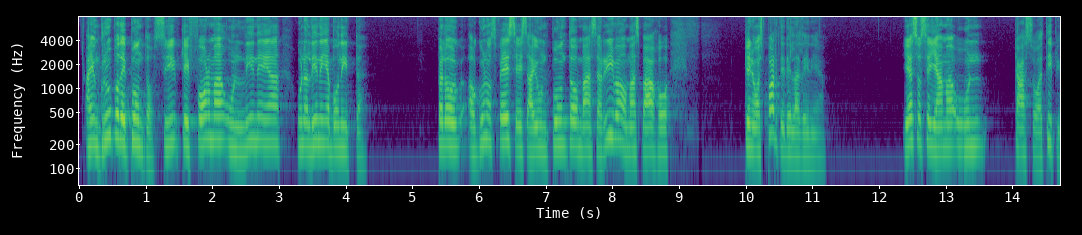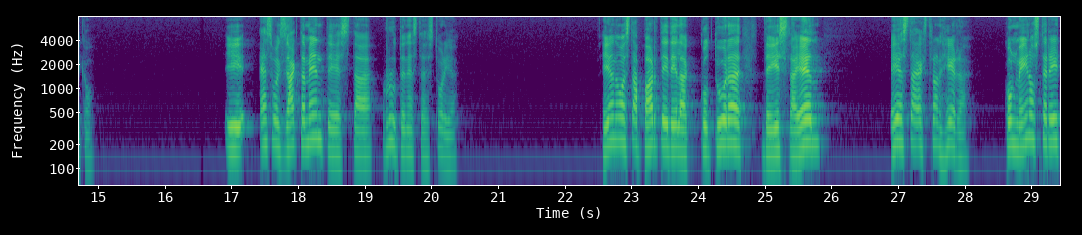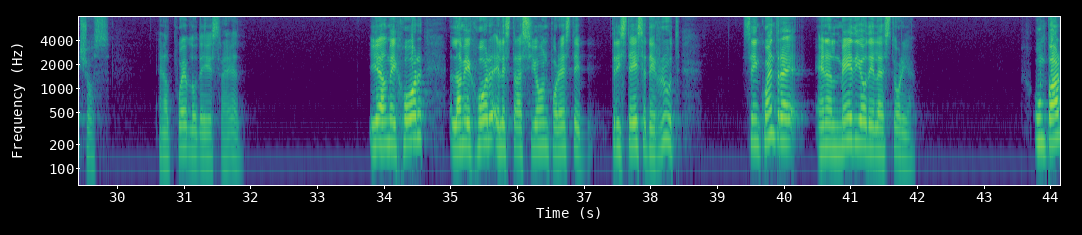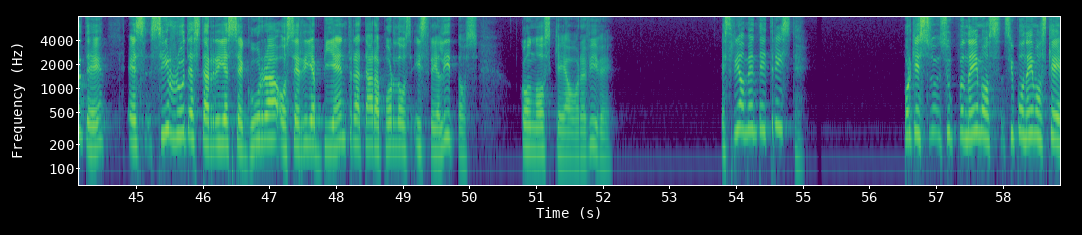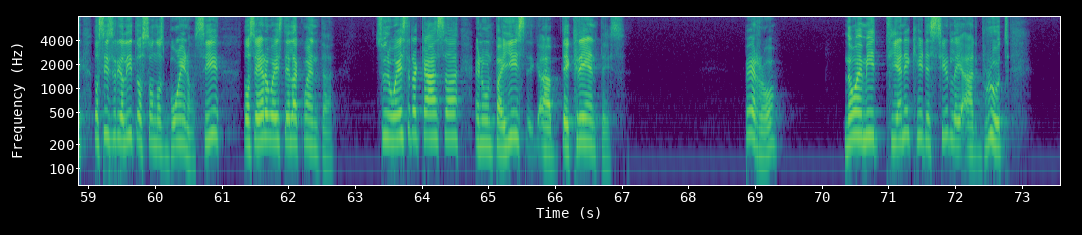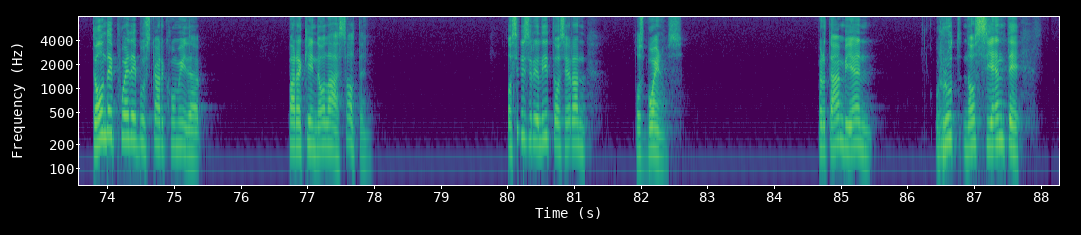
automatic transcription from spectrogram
hay un grupo de puntos ¿sí? que forma una línea, bonita. Pero algunas veces hay un punto más arriba o más bajo que no es parte de la línea. Y eso se llama un caso atípico. Y eso exactamente está Ruth en esta historia. Ella no está parte de la cultura de Israel. Ella está extranjera, con menos derechos en el pueblo de Israel. Y el mejor, la mejor ilustración por esta tristeza de Ruth se encuentra en el medio de la historia. Un parte es si Ruth estaría segura o sería bien tratada por los israelitos con los que ahora vive. Es realmente triste. Porque suponemos, suponemos que los israelitos son los buenos, ¿sí? Los héroes de la cuenta. Su nuestra casa en un país ah, de creyentes. Pero Noemí tiene que decirle a Ruth dónde puede buscar comida para que no la asalten. Los israelitos eran los buenos. Pero también Ruth no siente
